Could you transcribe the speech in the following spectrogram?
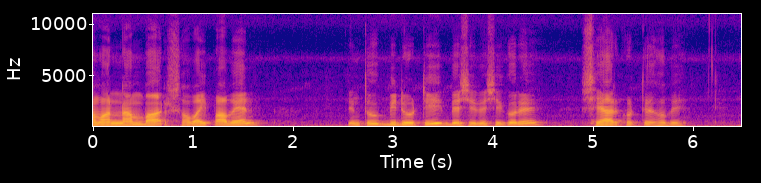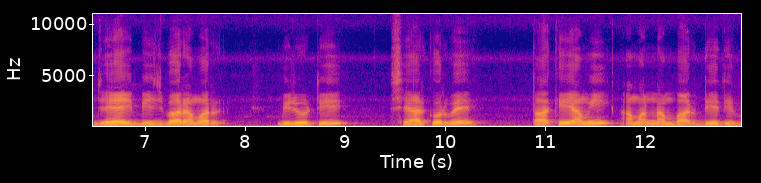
আমার নাম্বার সবাই পাবেন, কিন্তু ভিডিওটি বেশি বেশি করে শেয়ার করতে হবে। যে বিশবার আমার ভিডিওটি শেয়ার করবে, তাকে আমি আমার নাম্বার দিয়ে দেব।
